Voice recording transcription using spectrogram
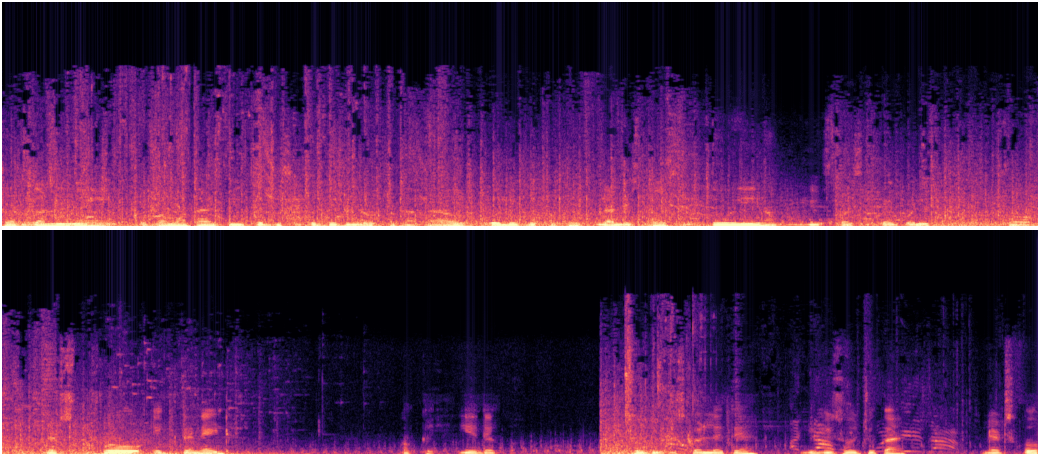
शॉटगन में प्रॉब्लम होता है कि जल्दी से जल्दी रिलोड कर जाता है और गोली भी काफ़ी फ़िलहाल इसमें दो ही हम यूज़ कर सकते हैं गोली। तो लेट्स थ्रो एक ग्रेनेड ओके ये देखो। तो यूज़ कर लेते हैं। यूज़ हो चुका है। लेट्स गो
